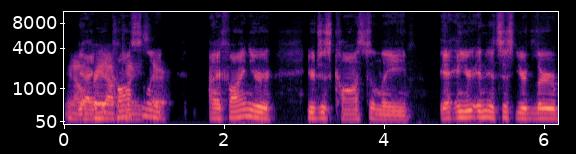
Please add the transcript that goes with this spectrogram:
you know yeah, great opportunities there. I find you're you're just constantly and you're and it's just you're, you're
